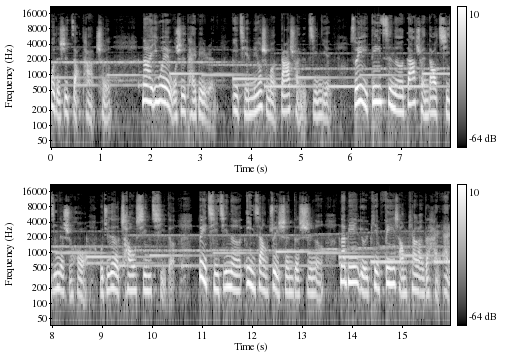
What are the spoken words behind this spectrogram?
或者是脚踏车。那因为我是台北人，以前没有什么搭船的经验，所以第一次呢搭船到旗津的时候，我觉得超新奇的。对奇经呢，印象最深的是呢，那边有一片非常漂亮的海岸，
